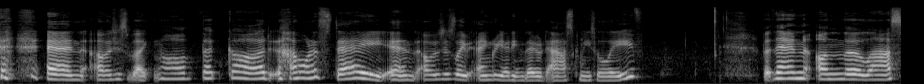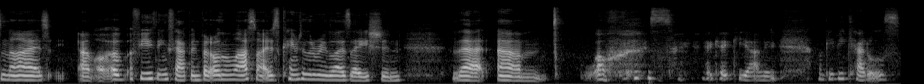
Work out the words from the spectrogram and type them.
and I was just like, "Oh, but God, I want to stay," and I was just like angry at Him that He would ask me to leave. But then on the last night, um, a, a, few things happened. But on the last night, I just came to the realization that, um, well, okay, Keanu, I'll give you cuddles.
